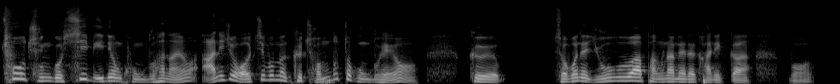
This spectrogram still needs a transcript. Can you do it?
초, 중, 고 12년 공부하나요? 아니죠. 어찌 보면 그 전부터 공부해요. 그 저번에 유아 박람회를 가니까 뭐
